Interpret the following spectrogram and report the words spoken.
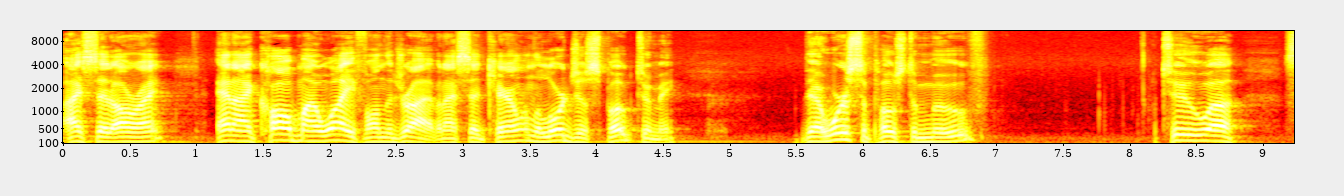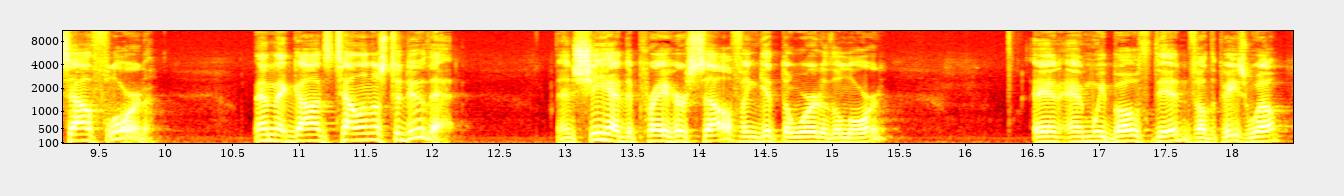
I said, All right. And I called my wife on the drive and I said, Carolyn, the Lord just spoke to me that we're supposed to move to uh, South Florida and that God's telling us to do that. And she had to pray herself and get the word of the Lord. And, and we both did and felt the peace. Well,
